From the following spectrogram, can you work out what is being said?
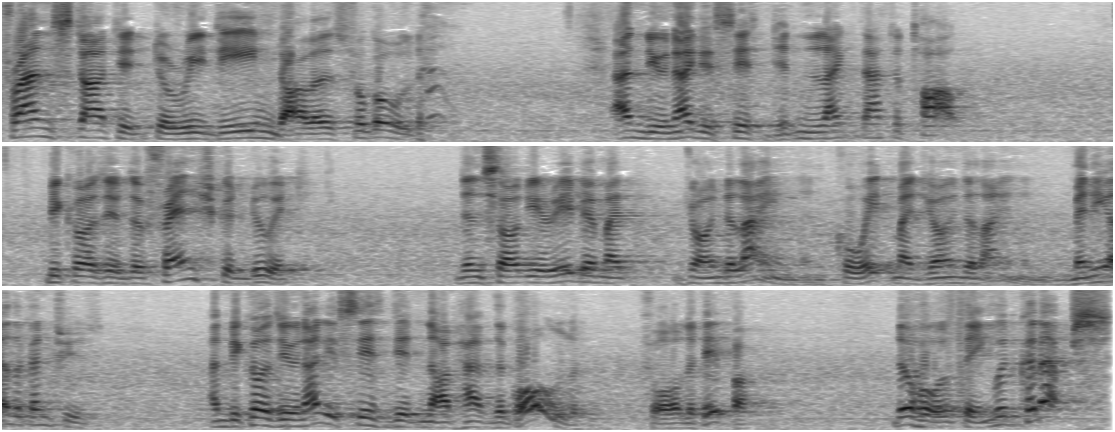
France started to redeem dollars for gold. and the United States didn't like that at all. Because if the French could do it, then Saudi Arabia might join the line, and Kuwait might join the line, and many other countries. And because the United States did not have the gold for all the paper, the whole thing would collapse.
